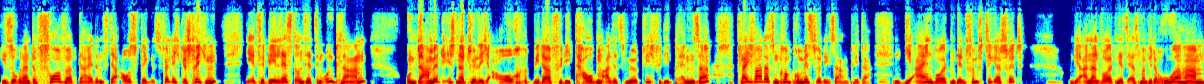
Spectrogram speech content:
die sogenannte Forward Guidance, der Ausblick ist völlig gestrichen. Die EZB lässt uns jetzt im Unklaren. Und damit ist natürlich auch wieder für die Tauben alles möglich, für die Bremser. Vielleicht war das ein Kompromiss, würde ich sagen, Peter. Die einen wollten den 50er Schritt und die anderen wollten jetzt erstmal wieder Ruhe haben.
